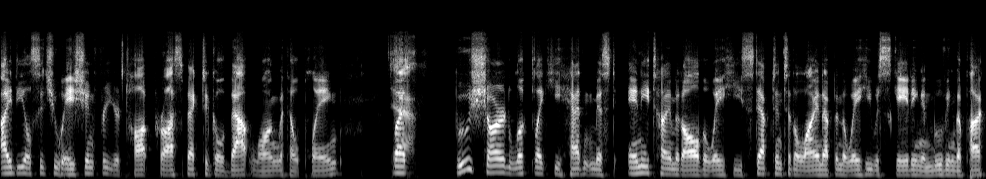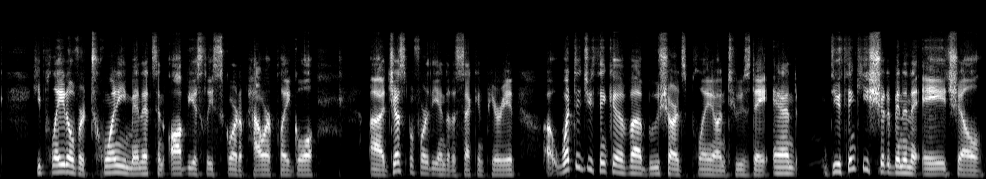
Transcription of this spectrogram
ideal situation for your top prospect to go that long without playing. But yeah. Bouchard looked like he hadn't missed any time at all the way he stepped into the lineup and the way he was skating and moving the puck. He played over 20 minutes and obviously scored a power play goal uh, just before the end of the second period. Uh, what did you think of uh, Bouchard's play on Tuesday? And do you think he should have been in the AHL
